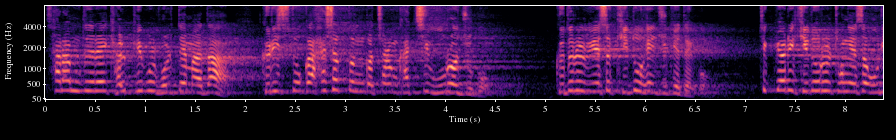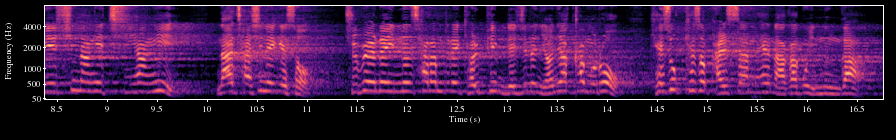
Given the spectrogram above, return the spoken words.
사람들의 결핍을 볼 때마다 그리스도가 하셨던 것처럼 같이 울어주고 그들을 위해서 기도해 주게 되고 특별히 기도를 통해서 우리의 신앙의 지향이 나 자신에게서 주변에 있는 사람들의 결핍 내지는 연약함으로 계속해서 발산해 나가고 있는가?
